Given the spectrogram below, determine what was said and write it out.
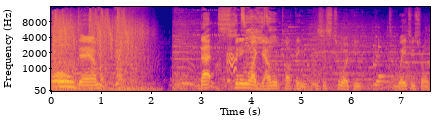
Oh, damn. That spinning like downward cut thing is just too OP. It's way too strong.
